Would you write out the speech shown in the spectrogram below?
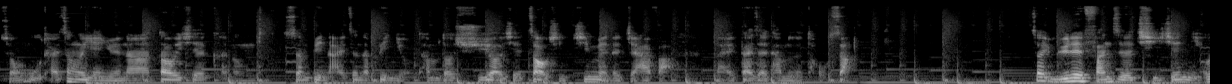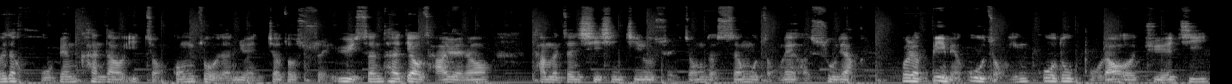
从舞台上的演员啊，到一些可能生病癌症的病友，他们都需要一些造型精美的假发。来戴在他们的头上。在鱼类繁殖的期间，你会在湖边看到一种工作人员，叫做水域生态调查员哦。他们正细心记录水中的生物种类和数量。为了避免物种因过度捕捞而绝迹，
